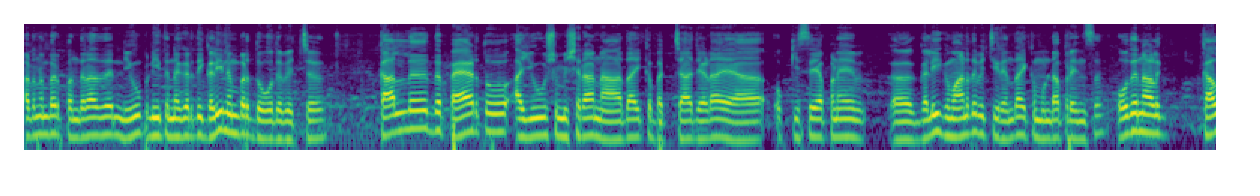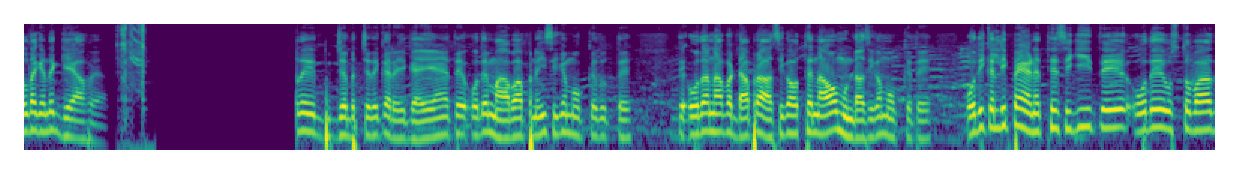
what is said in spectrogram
ਵਾਰਡ ਨੰਬਰ 15 ਦੇ ਨਿਊ ਪਨੀਤ ਨਗਰ ਦੀ ਗਲੀ ਨੰਬਰ 2 ਦੇ ਵਿੱਚ ਕੱਲ ਦੁਪਹਿਰ ਤੋਂ ਆਯੂਸ਼ ਮਿਸ਼ਰਾ ਨਾਂ ਦਾ ਇੱਕ ਬੱਚਾ ਜਿਹੜਾ ਆ ਉਹ ਕਿਸੇ ਆਪਣੇ ਅ, ਗਲੀ ਗਵਾਂਢ ਦੇ ਵਿੱਚ ਹੀ ਰਹਿੰਦਾ ਇੱਕ ਮੁੰਡਾ ਪ੍ਰਿੰਸ ਉਹਦੇ ਨਾਲ ਕੱਲ ਦਾ ਕਹਿੰਦੇ ਗਿਆ ਹੋਇਆ ਉਹਦੇ ਦੂਜੇ ਬੱਚੇ ਦੇ ਘਰੇ ਗਏ ਆ ਤੇ ਉਹਦੇ ਮਾਪੇ ਨਹੀਂ ਸੀਗੇ ਮੌਕੇ ਦੇ ਉੱਤੇ ਤੇ ਉਹਦਾ ਨਾਂ ਵੱਡਾ ਭਰਾ ਸੀਗਾ, ਉੱਥੇ ਨਾ ਉਹ ਮੁੰਡਾ ਸੀਗਾ ਮੌਕੇ ਤੇ। ਉਹਦੀ ਇਕੱਲੀ ਭੈਣ ਇੱਥੇ ਸੀਗੀ ਤੇ ਉਹਦੇ ਉਸ ਤੋਂ ਬਾਅਦ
